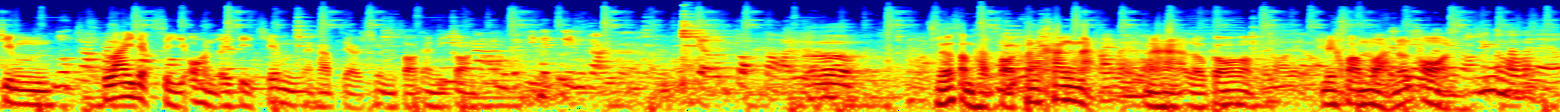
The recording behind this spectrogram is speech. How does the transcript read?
ชิมไล่จากสีอ่อนไปสีเข้มนะครับ เดี๋ยวชิมซอสอันนี้ก่อน หนูไปกินไอติมกับเดี๋ยวตกต่ออยู่เนื้อสัมผัสซอสค่อนข้างหนักนะฮะ แล้วก็มีความหวานอ่อนทำมาแล้ว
